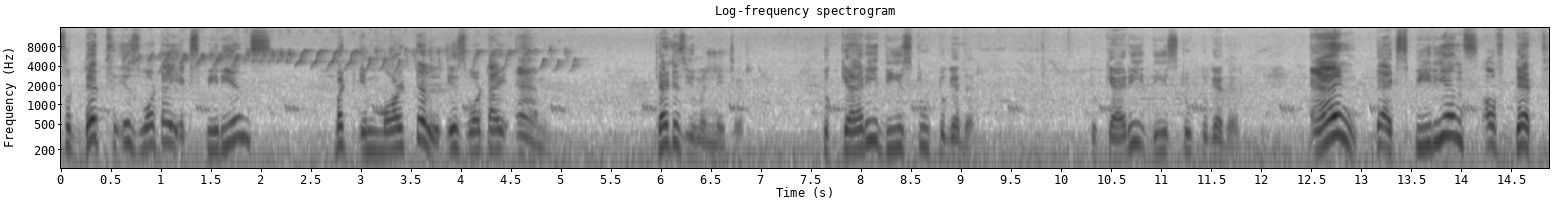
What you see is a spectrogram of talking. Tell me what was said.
So, death is what I experience, but immortal is what I am. That is human nature. To carry these two together, to carry these two together, and the experience of death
